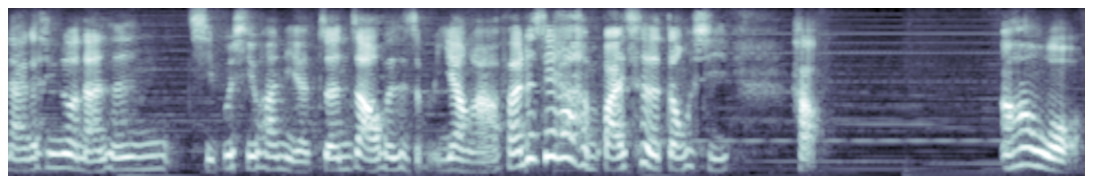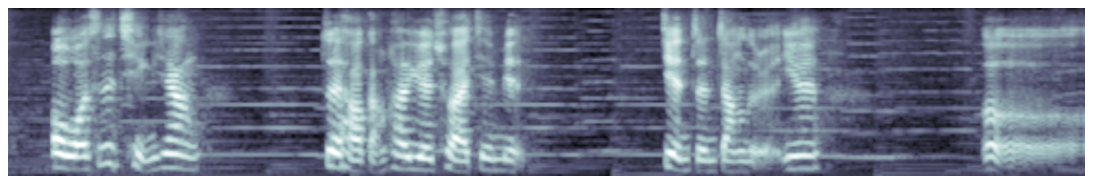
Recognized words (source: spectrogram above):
哪个星座男生喜不喜欢你的征兆会是怎么样啊？反正就是一些很白痴的东西。好，然后我哦，我是倾向最好赶快约出来见面见真章的人，因为呃，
